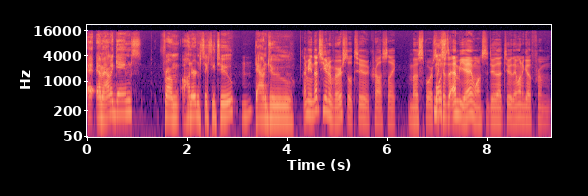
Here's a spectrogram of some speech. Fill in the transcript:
a- amount of games from 162 Mm-hmm. down to I mean, that's universal too across like most sports. Because the NBA wants to do that too. They want to go from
